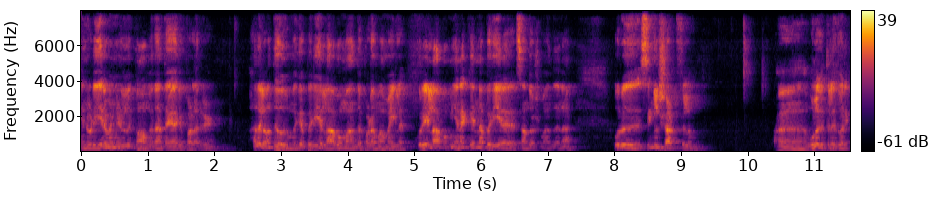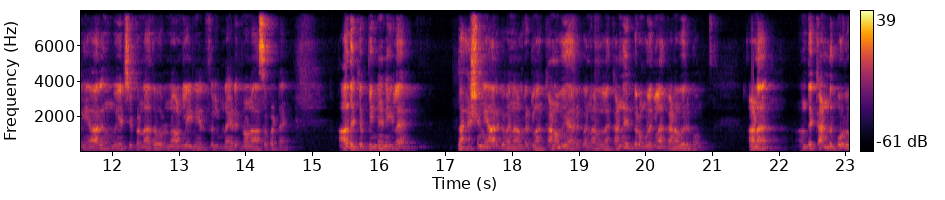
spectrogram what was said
என்னுடைய இரவு நிழலுக்கும் அவங்க தான் தயாரிப்பாளர்கள். அதில் வந்து ஒரு மிகப்பெரிய லாபமாக அந்த படம் அமையல. ஒரே லாபம் எனக்கு என்ன பெரிய சந்தோஷமாக இருந்ததுன்னா ஒரு சிங்கிள் ஷார்ட் ஃபிலிம் உலகத்தில் இது வரைக்கும் யாரும் முயற்சி பண்ணாத ஒரு நான் லீனியர் ஃபிலிம் நான் எடுக்கணும்னு ஆசைப்பட்டேன். அதுக்கு பின்னணியில் பேஷன் யாருக்கு வேணாலும் இருக்கலாம் கனவு யாருக்கு வேணாலும் இல்லை கண் இருக்கிறவங்களுக்குலாம் கனவு இருக்கும். ஆனால் அந்த கண்ணுக்கு ஒரு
